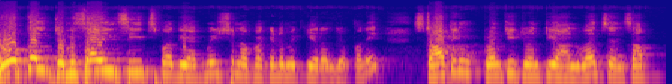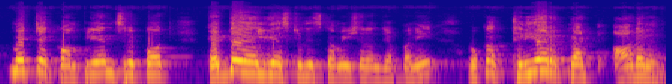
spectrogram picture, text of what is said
local domicile seats for the admission of academic year అని చెప్పని starting twenty twenty onwards and submit a compliance report at the earliest to this commission అని చెప్పని ఒక క్లియర్ కట్ ఆర్డర్ ఇది.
